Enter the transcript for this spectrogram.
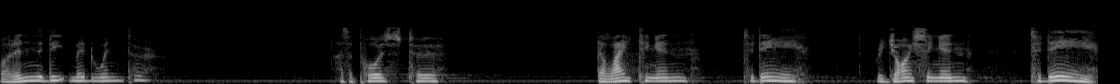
or in the deep midwinter, as opposed to delighting in today, rejoicing in today,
